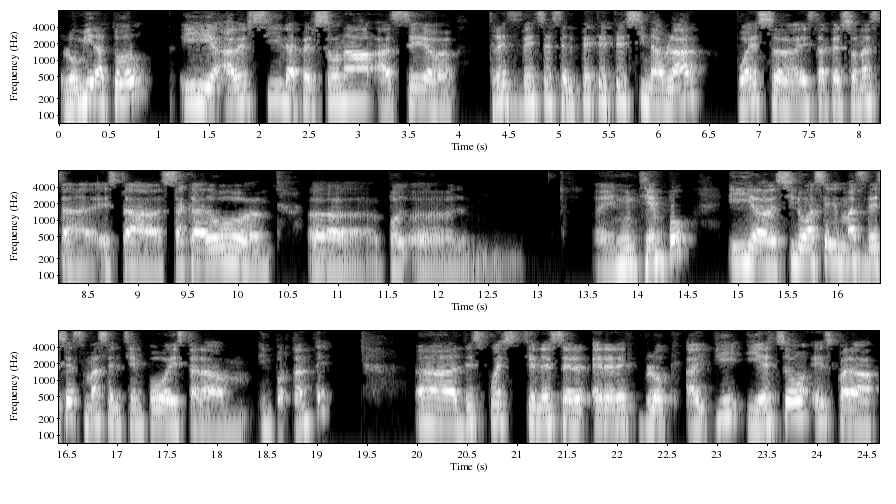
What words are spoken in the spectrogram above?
lo mira todo y a ver si la persona hace uh, tres veces el PTT sin hablar, pues uh, esta persona está, está sacado Uh, uh, en un tiempo y si lo hace más veces, más el tiempo estará um, importante. después tienes el RRF Block IP y eso es para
